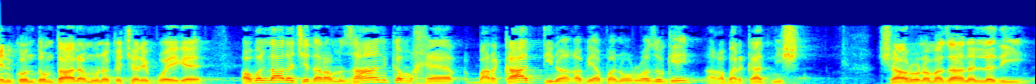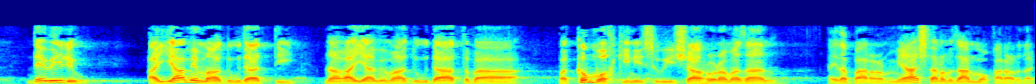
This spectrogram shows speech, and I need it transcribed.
ان کنتم تعلمون کچره پويګه او ولله چې د رمضان کم خیر برکات دي نو هغه بیا په نور ورځو کې هغه برکات نشته شهر رمضان الذي دی ویلو ایام معدودات دي نو هغه ایام معدودات با په کم وخت کې نیسوي شهر رمضان ایدا پر میاشت رمضان مقرر ده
